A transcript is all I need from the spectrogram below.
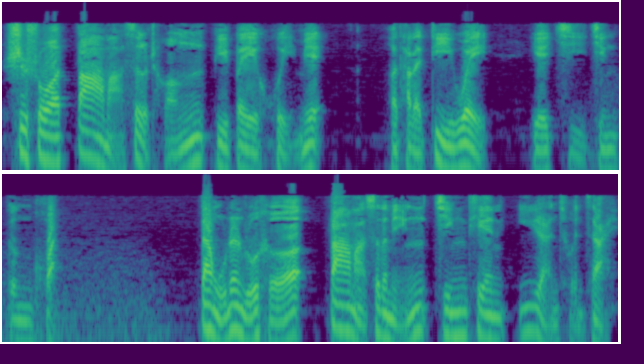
是说，大马色城必被毁灭，而它的地位也几经更换。但无论如何。大马色的名今天依然存在，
